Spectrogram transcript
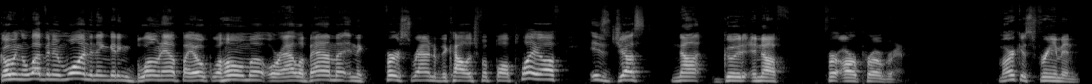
Going 11 and 1 and then getting blown out by Oklahoma or Alabama in the first round of the college football playoff is just not good enough for our program. Marcus Freeman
